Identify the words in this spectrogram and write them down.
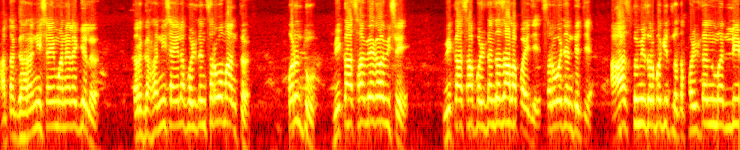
आता घराणीशाही म्हणायला गेलं तर घराणीशाहीला फलटण सर्व मानतं. परंतु विकास हा वेगळा विषय. विकास हा फलटणचा झाला पाहिजे सर्व जनतेचे. आज तुम्ही जर बघितलं तर फलटण मधली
